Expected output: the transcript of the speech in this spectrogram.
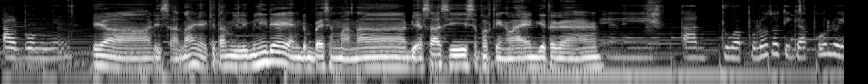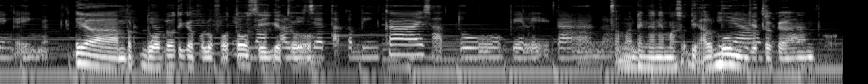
albumnya. Ya di sana ya kita milih-milih deh yang the best yang mana. Biasa sih seperti yang lain gitu kan. Pilih entah 20 atau 30 yang gak ingat. Ya ber 20 30 foto yang sih gitu. dicetak ke bingkai satu pilih kan. Sama dengan yang masuk di album Iya, gitu kan. album.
